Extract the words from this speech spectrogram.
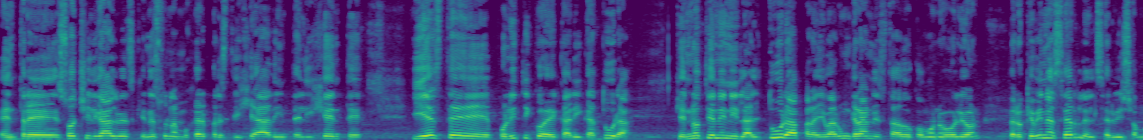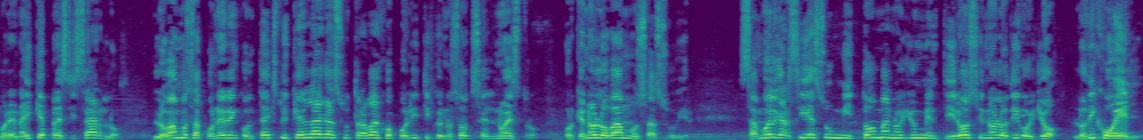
entre Xochitl Gálvez, quien es una mujer prestigiada, inteligente, y este político de caricatura, que no tiene ni la altura para llevar un gran estado como Nuevo León, pero que viene a hacerle el servicio a Morena. Hay que precisarlo, lo vamos a poner en contexto y que él haga su trabajo político y nosotros el nuestro, porque no lo vamos a subir. Samuel García es un mitómano y un mentiroso y no lo digo yo, lo dijo él.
